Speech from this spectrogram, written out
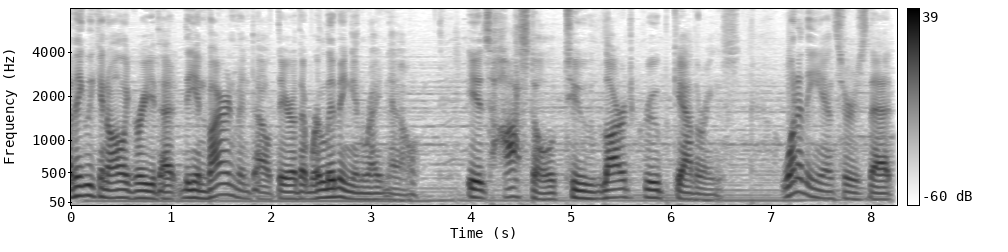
I think we can all agree that the environment out there that we're living in right now is hostile to large group gatherings. One of the answers that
